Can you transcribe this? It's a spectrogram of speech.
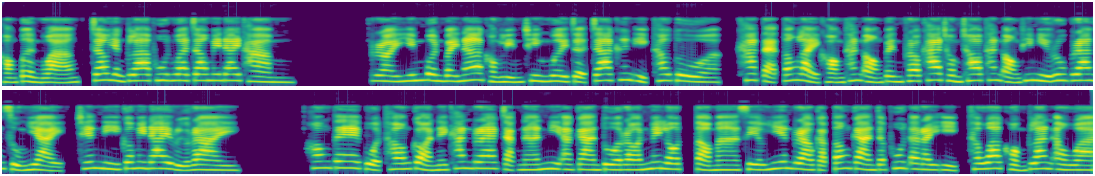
ของเปิ่นหวาง เจ้ายังกล้าพูดว่าเจ้าไม่ได้ทำรอยยิ้มบนใบหน้าของหลินชิงเวยเจิดจ้าขึ้นอีกเท่าตัวข้าแต่ต้องไหลของท่านอ๋องเป็นเพราะข้าชมชอบท่านอ๋องที่มีรูปร่างสูงใหญ่ เช่นนี้ก็ไม่ได้หรือไร ฮ่องเต้ปวดท้องก่อนในขั้นแรกจากนั้นมีอาการตัวร้อนไม่ลด ต่อมาเซียวเยี่ยนราวกับต้องการจะพูดอะไรอีก ทว่าข่มกลั้นเอาไว้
